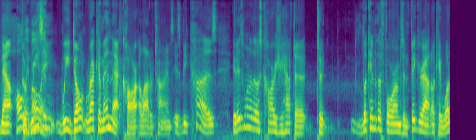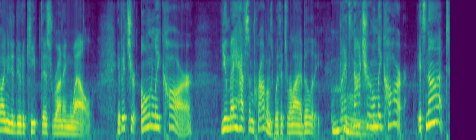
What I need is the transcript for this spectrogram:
Now, Holy the moly. reason we don't recommend that car a lot of times is because it is one of those cars you have to to look into the forums and figure out, okay, what do I need to do to keep this running well? If it's your only car, you may have some problems with its reliability. But it's not your only car. It's not.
